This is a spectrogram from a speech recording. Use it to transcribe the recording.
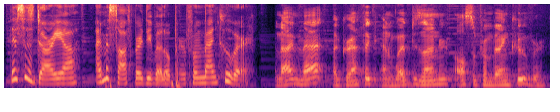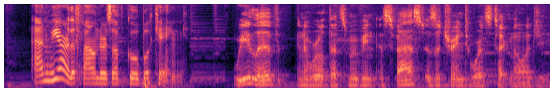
this is Darya. I'm a software developer from Vancouver. And I'm Matt, a graphic and web designer also from Vancouver. And we are the founders of GoBooking. We live in a world that's moving as fast as a train towards technology.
